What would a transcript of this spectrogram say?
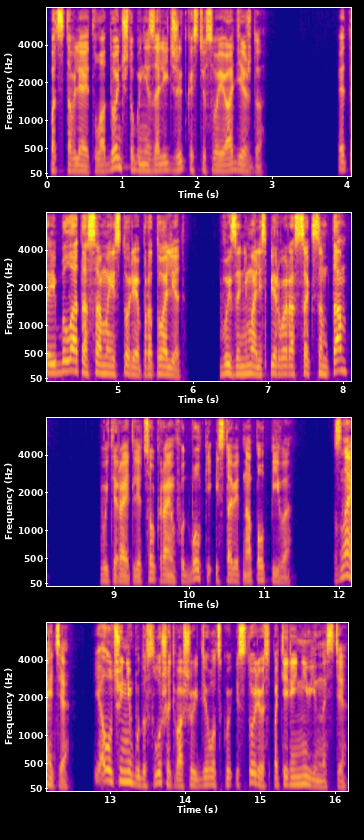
Подставляет ладонь, чтобы не залить жидкостью свою одежду. Это и была та самая история про туалет. Вы занимались первый раз сексом там? Вытирает лицо краем футболки и ставит на пол пиво. Знаете, я лучше не буду слушать вашу идиотскую историю с потерей невинности.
